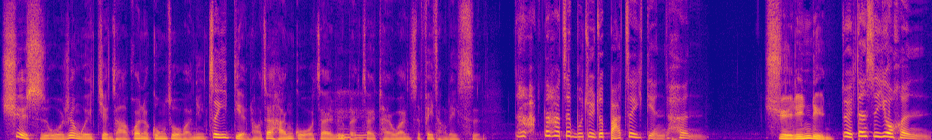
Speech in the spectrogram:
确实，我认为检察官的工作环境这一点哈，在韩国、在日本、在台湾是非常类似的。那那他这部剧就把这一点很血淋淋，对，但是又很。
